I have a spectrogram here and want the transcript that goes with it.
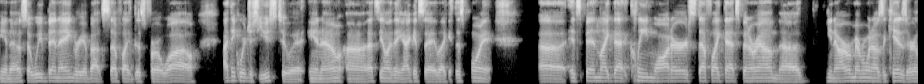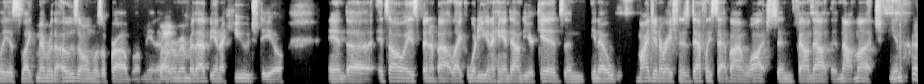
you know so we've been angry about stuff like this for a while i think we're just used to it you know uh, that's the only thing i could say like at this point uh, it's been like that clean water stuff like that's been around uh, you know i remember when i was a kid as early as like remember the ozone was a problem you know right. i remember that being a huge deal and uh, it's always been about like what are you going to hand down to your kids? And you know my generation has definitely sat by and watched and found out that not much you know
